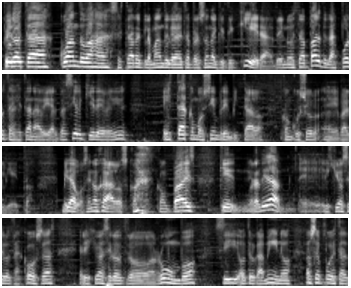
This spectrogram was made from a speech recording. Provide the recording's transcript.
Pero hasta cuándo vas a estar reclamándole a esta persona que te quiera? De nuestra parte las puertas están abiertas. Si él quiere venir, está como siempre invitado, concluyó eh, Baglietto. Mirá vos, enojados con, con Páez, que en realidad eh, eligió hacer otras cosas, eligió hacer otro rumbo, sí, otro camino. No se puede estar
